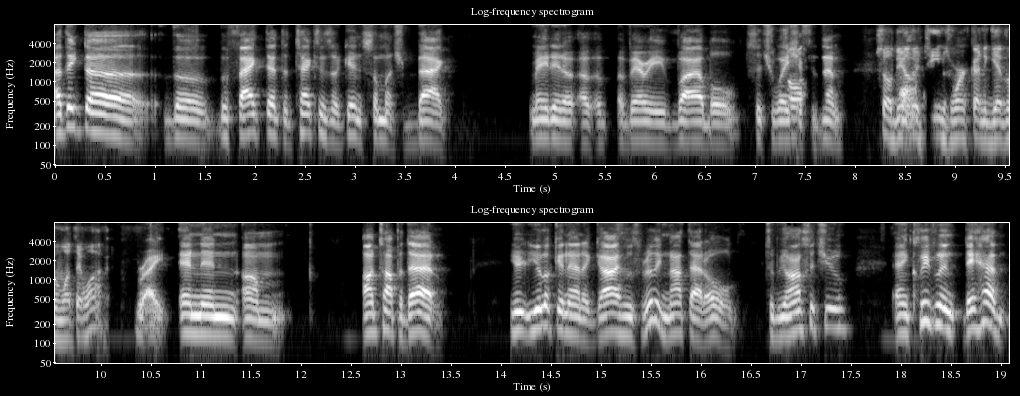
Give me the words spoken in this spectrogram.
I think the the the fact that the Texans are getting so much back made it a, a, a very viable situation So- for them. So the Uh, other teams weren't going to give them what they wanted. Right. And then um on top of that, you're you're looking at a guy who's really not that old, to be honest with you. And Cleveland, they had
